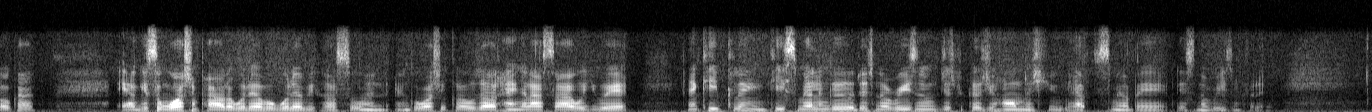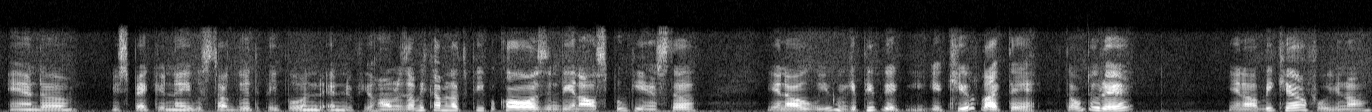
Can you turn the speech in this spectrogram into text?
Okay. And get some washing powder, whatever, whatever you hustle, and, and go wash your clothes out. Hang it outside where you at, and keep clean. Keep smelling good. There's no reason just because you're homeless you have to smell bad. There's no reason for that and uh, respect your neighbors, talk good to people, and, and if you're homeless, don't be coming up to people cars and being all spooky and stuff. You know, you can get people get you get killed like that. Don't do that. You know, be careful. You know,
